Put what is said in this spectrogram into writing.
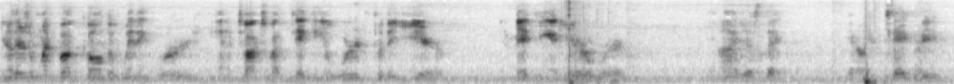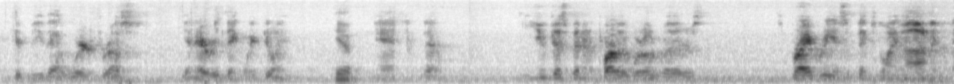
You know, there's one book called The Winning Word, and it talks about taking a word for the year and making it your word. And I just think, you know, integrity could be that word for us in everything we're doing. Yep. And uh, you've just been in a part of the world where there's bribery and some things going on and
